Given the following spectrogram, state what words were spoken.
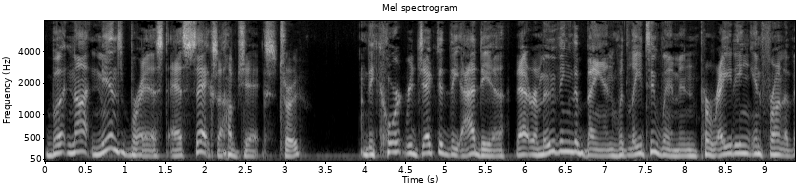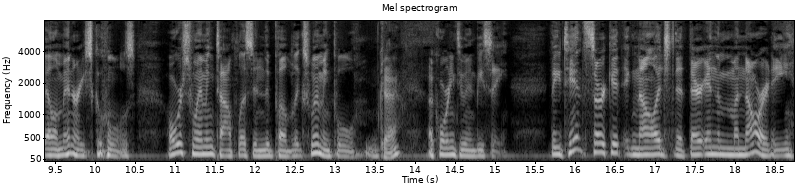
but not men's breast as sex objects. True. The court rejected the idea that removing the ban would lead to women parading in front of elementary schools or swimming topless in the public swimming pool Okay. according to NBC. The 10th Circuit acknowledged that they're in the minority,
